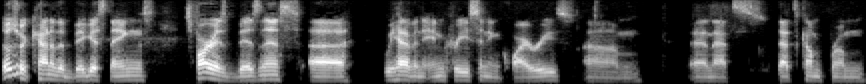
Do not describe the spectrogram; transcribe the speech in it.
those are kind of the biggest things. As far as business, uh, we have an increase in inquiries, um, and that's that's come from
